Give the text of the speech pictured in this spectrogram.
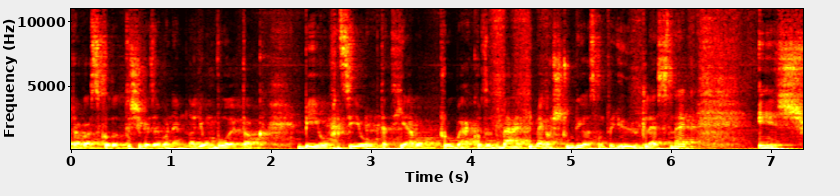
ragaszkodott, és igazából nem nagyon voltak B opciók, tehát hiába próbálkozott bárki, meg a stúdió azt mondta, hogy ők lesznek, és,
